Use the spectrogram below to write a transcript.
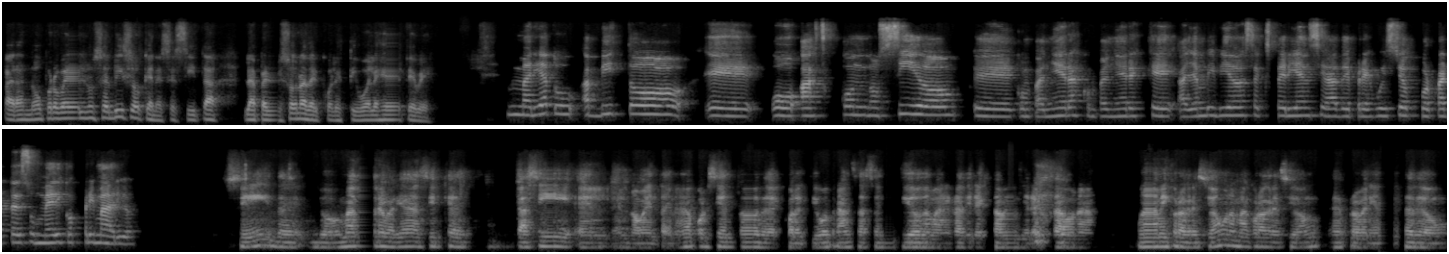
para no proveerle un servicio que necesita la persona del colectivo LGTB. María, ¿tú has visto eh, o has conocido eh, compañeras, compañeros que hayan vivido esa experiencia de prejuicio por parte de sus médicos primarios? Sí, de, yo me atrevería a decir que casi el, el 99% del colectivo trans ha sentido de manera directa o indirecta una, una microagresión, una macroagresión eh, proveniente de un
